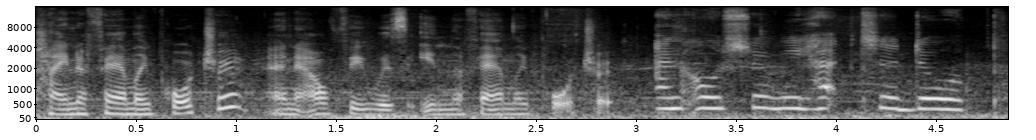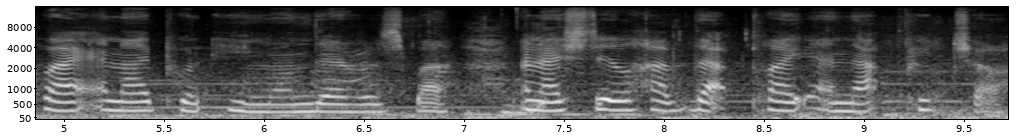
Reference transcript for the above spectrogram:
paint a family portrait, and Alfie was in the family portrait. And also, we had to do a plate, and I put him on there as well. And I still have that plate and that picture.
